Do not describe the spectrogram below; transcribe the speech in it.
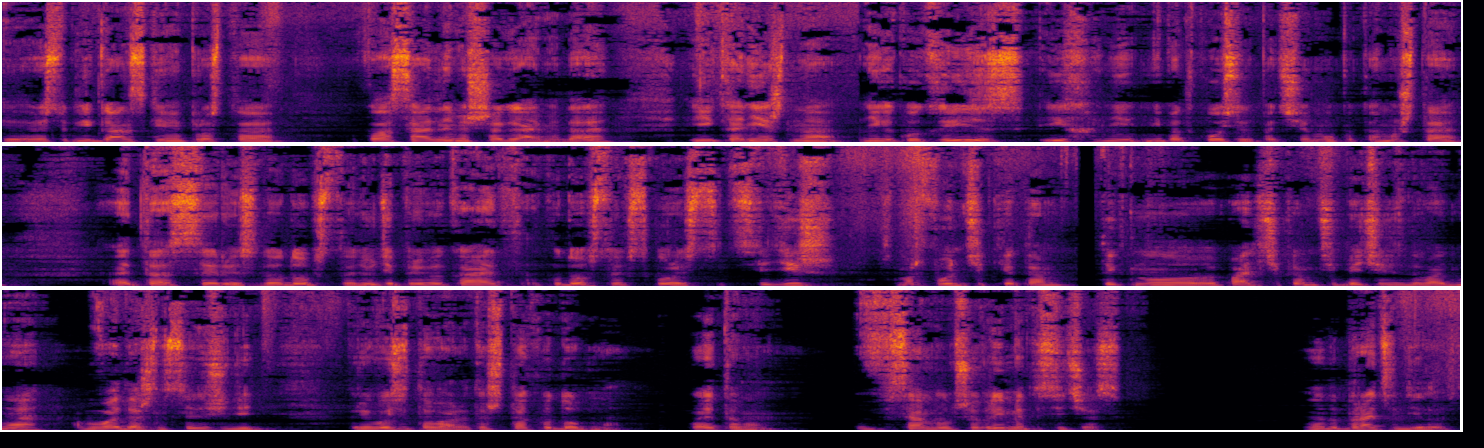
растет гигантскими просто колоссальными шагами, да, и, конечно, никакой кризис их не, не подкосит. Почему? Потому что это сервис, это удобство. Люди привыкают к удобству и к скорости. Сидишь в смартфончике, там, тыкнул пальчиком, тебе через два дня, а бывает даже на следующий день, привозят товар. Это же так удобно. Поэтому самое лучшее время это сейчас. Надо брать и делать.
